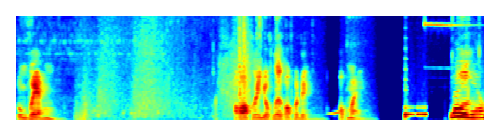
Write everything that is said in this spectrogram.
ดวงแฝงเอาออกเลยยกเลิกออกไปเลยออกใหม่ได้อีกแล้ว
